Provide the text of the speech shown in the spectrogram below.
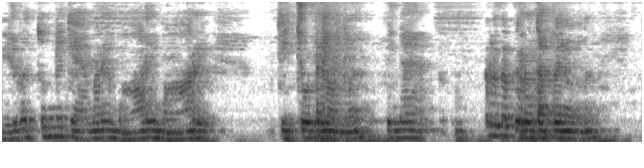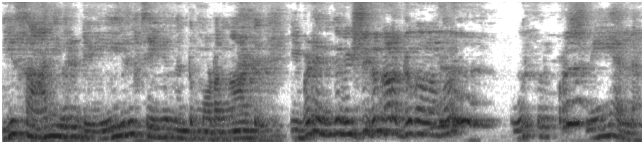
എഴുപത്തൊന്ന് ക്യാമറ മാറി മാറി കിച്ചോട്ടനൊന്ന് പിന്നെ ഋതപ്പനൊന്ന് ഈ സാധനം ഇവർ ഡെയിലി ചെയ്യുന്നുണ്ട് മുടങ്ങാണ്ട്. ഇവിടെ എന്ത് വിഷയം നടക്കുന്നതെന്ന് ഒരു പ്രശ്നേ അല്ല.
